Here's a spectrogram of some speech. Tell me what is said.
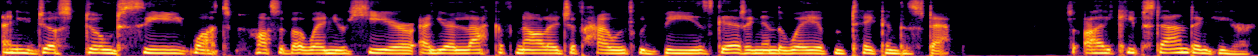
and you just don't see what's possible when you're here and your lack of knowledge of how it would be is getting in the way of taking the step. So I'll keep standing here.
